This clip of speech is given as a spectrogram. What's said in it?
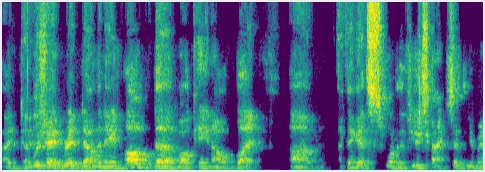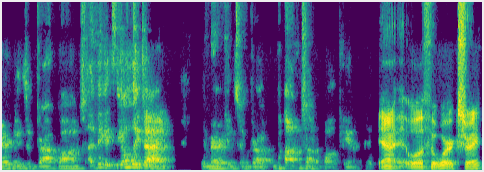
I, I, wish I had written down the name of the volcano, but um, I think it's one of the few times that the Americans have dropped bombs. I think it's the only time the Americans have dropped bombs on a volcano. Yeah, well, if it works, right?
